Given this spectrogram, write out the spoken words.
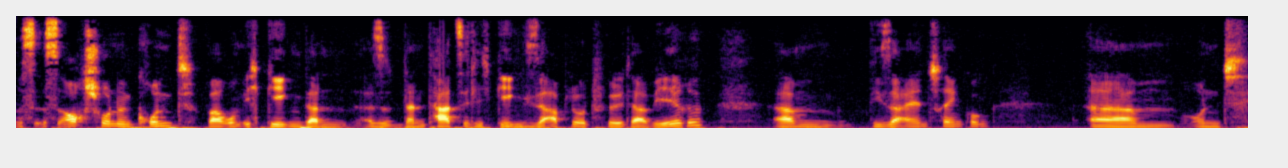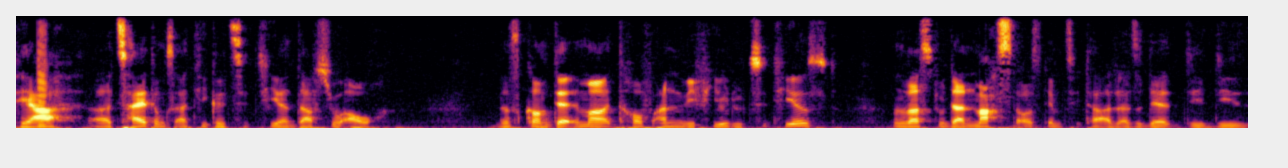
es ist auch schon ein Grund, warum ich gegen dann, also dann tatsächlich gegen diese Upload-Filter wäre, ähm, diese Einschränkung. Ähm, und ja, äh, Zeitungsartikel zitieren darfst du auch. Das kommt ja immer darauf an, wie viel du zitierst und was du dann machst aus dem Zitat. Also der, die, die,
